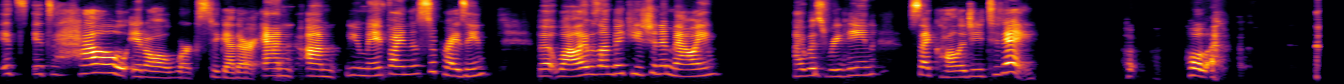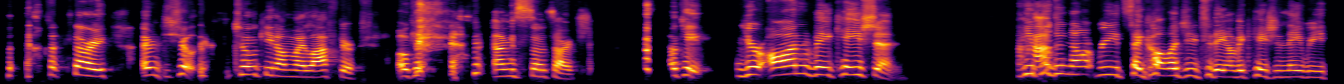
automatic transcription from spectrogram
it's it's how it all works together and um you may find this surprising but while I was on vacation in Maui, I was reading Psychology Today. Hold on. sorry, I'm cho- choking on my laughter. Okay, I'm so sorry. Okay, you're on vacation. People uh-huh. do not read psychology today on vacation. They read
